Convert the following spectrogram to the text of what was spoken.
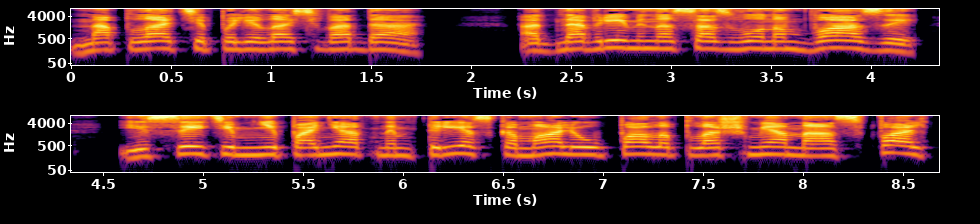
на платье полилась вода. Одновременно со звоном вазы и с этим непонятным треском Аля упала плашмя на асфальт,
